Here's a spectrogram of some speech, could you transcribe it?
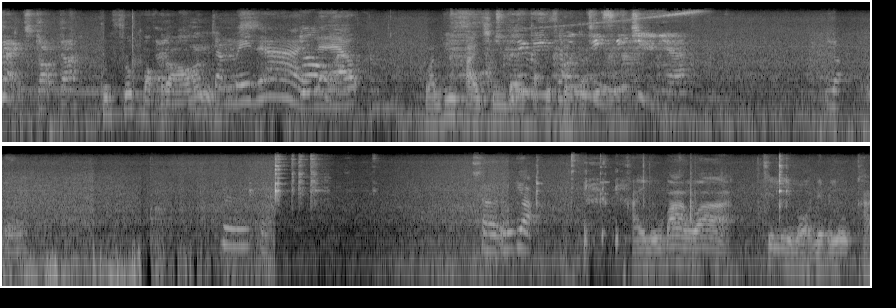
Thanks, Doctor. คุณฟลุกบอกร้อนจำไม่ได้แล้ว วันที่ไปชิงเดย์กับเด็กๆอะหยอกสองหยอก ใครรู้บ้างว่าที่รีโมทนี่เป็นรูปใคร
